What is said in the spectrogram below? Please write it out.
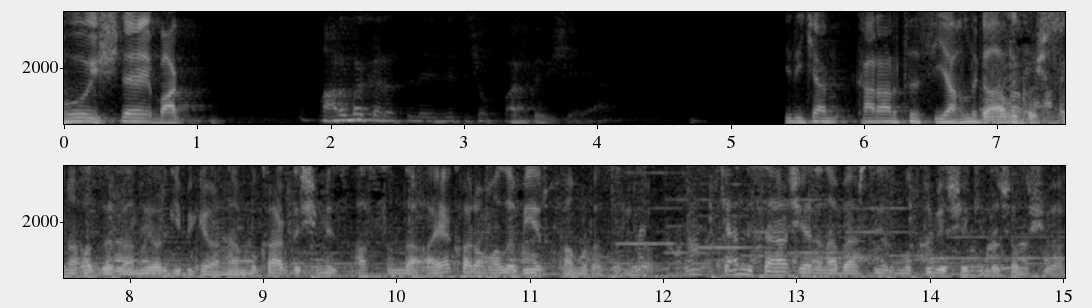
bu işte bak. Parmak arası lezzeti çok farklı bir şey ya. Gidiken karartı siyahlık. Gazi koşusuna hazırlanıyor gibi görünen bu kardeşimiz aslında ayak aromalı bir hamur hazırlıyor. Kendisi her şeyden habersiz mutlu bir şekilde çalışıyor.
